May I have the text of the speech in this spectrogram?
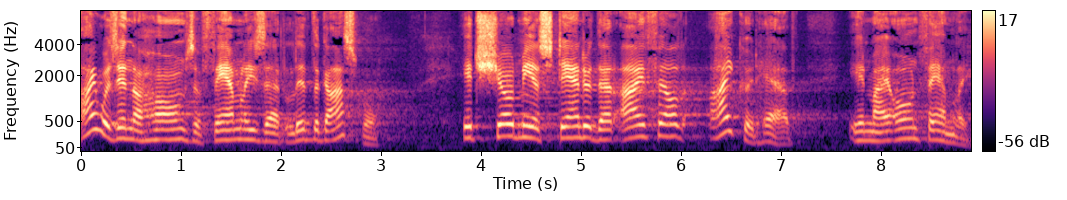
I was in the homes of families that lived the gospel. It showed me a standard that I felt I could have in my own family.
